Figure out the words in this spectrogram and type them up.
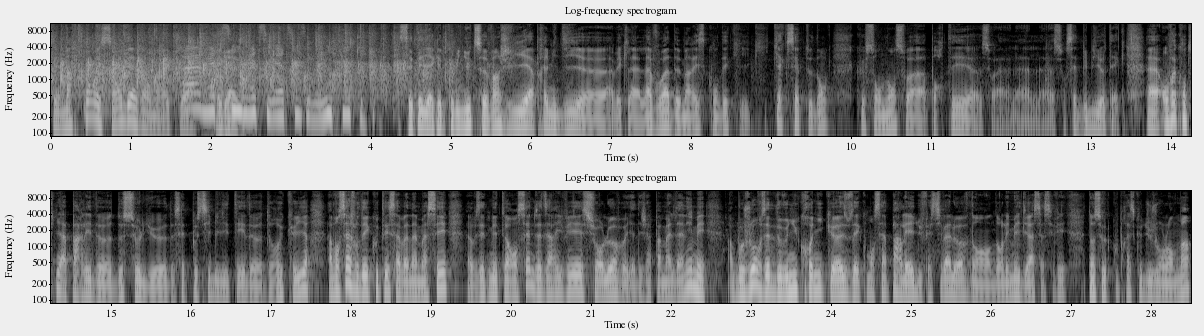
c'est marquant et c'est engageant, Marie-Pierre. Ah, merci, merci, merci, c'est magnifique. C'était il y a quelques minutes, ce 20 juillet après-midi, euh, avec la, la voix de Marie Scondé qui, qui- qui accepte donc que son nom soit porté euh, sur, la- la- sur cette bibliothèque. Euh, on va continuer à parler de, de ce lieu, de cette possibilité de, de recueillir. Avant ça, je voudrais écouter Savannah Massé. Euh, Vous êtes metteur en scène, vous êtes arrivé sur le il y a déjà pas mal d'années, mais un beau jour, vous êtes devenue chroniqueuse, vous avez commencé à parler du festival Off dans, dans les médias. Ça s'est fait d'un seul coup presque du jour au lendemain.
